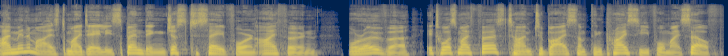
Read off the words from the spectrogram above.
I minimized my daily spending just to save for an iPhone. Moreover, it was my first time to buy something pricey for myself.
